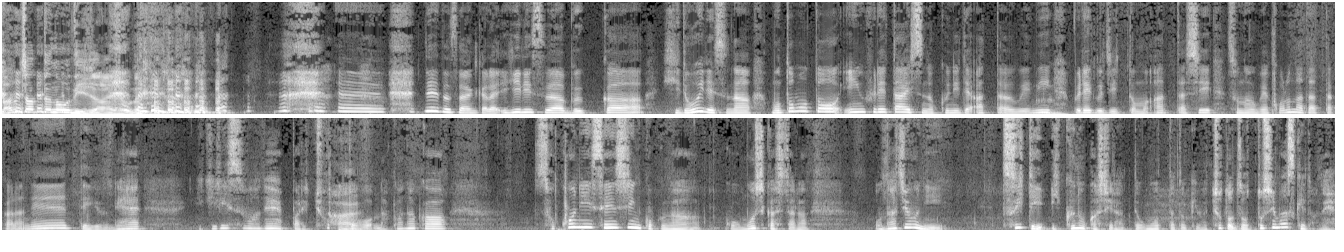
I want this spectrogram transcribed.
なんちゃってノーディーじゃないでしょうね。え ジェイドさんからイギリスは物価ひどいですな。もともとインフレ体質の国であった上に、ブレグジットもあったしその上コロナだったからねっていうね。イギリスはねやっぱりちょっとなかなか、そこに先進国がこうもしかしたら同じようについていくのかしらって思った時はちょっとぞっとしますけどね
